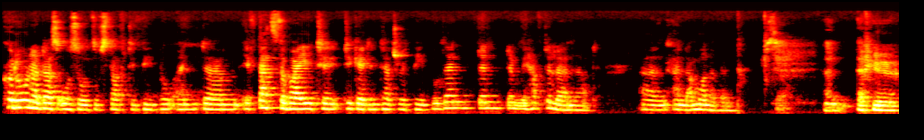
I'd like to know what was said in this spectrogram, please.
Corona does all sorts of stuff to people, and um, if that's the way to, to get in touch with people, then then then we have to learn that, and and I'm one of them. So. And if you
